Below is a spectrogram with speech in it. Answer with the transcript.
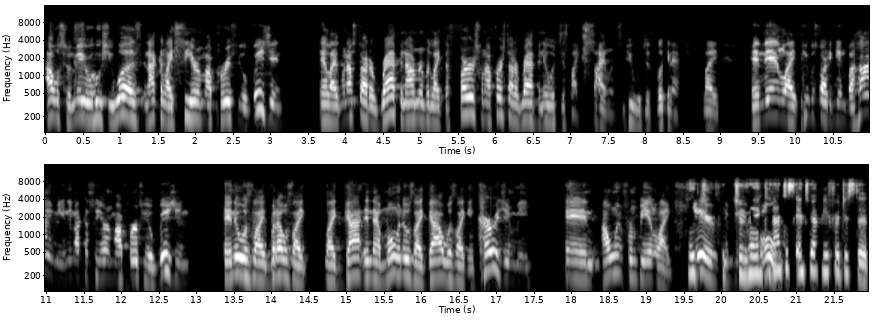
I was familiar with who she was, and I could like see her in my peripheral vision. And like when I started rapping, I remember like the first when I first started rapping, it was just like silence and people were just looking at me. Like, and then like people started getting behind me, and then I could see her in my peripheral vision. And it was like, but I was like, like God in that moment, it was like God was like encouraging me and I went from being like scared hey, to Javan, can I just interrupt you for just a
